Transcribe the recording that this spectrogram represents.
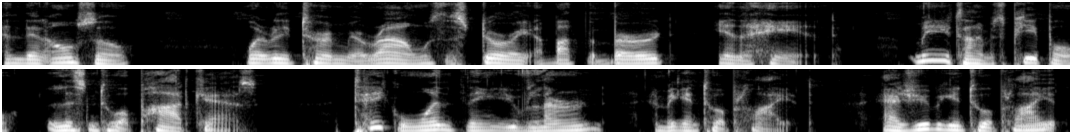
and then also what really turned me around was the story about the bird in a hand. Many times people listen to a podcast Take one thing you've learned and begin to apply it. As you begin to apply it,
